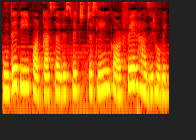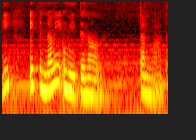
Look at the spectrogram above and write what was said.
ਬੂੰਦੇ ਦੀ ਪੋਡਕਾਸਟ ਸਰਵਿਸ ਵਿੱਚ ਜਸਲੀਨ ਕੌਰ ਫੇਰ ਹਾਜ਼ਰ ਹੋਵੇਗੀ। ਇੱਕ ਨਵੀਂ ਉਮੀਦ ਦੇ ਨਾਲ। ਧੰਨਵਾਦ।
